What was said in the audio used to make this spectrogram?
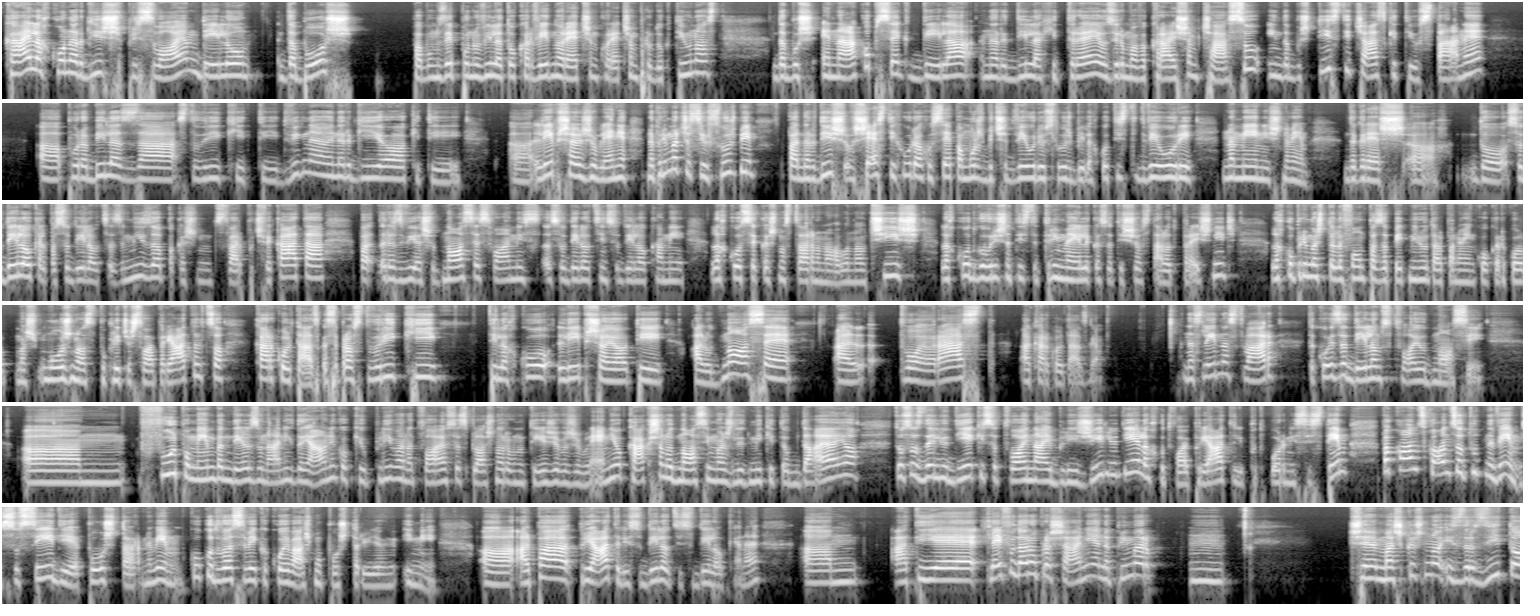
kaj lahko narediš pri svojem delu, da boš pa bom zdaj ponovila to, kar vedno rečem, ko rečem produktivnost, da boš enako obseg dela naredila hitreje oziroma v krajšem času, in da boš tisti čas, ki ti ostane, uh, porabila za stvari, ki ti dvignejo energijo, ki ti uh, lepšajo življenje. Naprimer, če si v službi. Pa narediš v šestih urah vse, pa moraš biti še dve uri v službi, lahko tiste dve uri nameniš, ne vem, da greš uh, do sodelavke ali pa sodelavca za mizo, pa kakšno stvar počvekata, pa razvijaš odnose s svojimi sodelavci in sodelavkami, lahko se kakšno stvar na novo naučiš, lahko odgovoriš na tiste tri maile, ki so ti še ostali od prejšnjič. Lahko primaš telefon, pa za pet minut ali pa ne vem, kako koli imaš možnost pokličeš svojo prijateljico, kar koli ta zga. Se pravi, stvari, ki ti lahko lepšajo te ali odnose, ali tvojo rast, ali kar koli ta zga. Naslednja stvar, takoj za delom so tvoji odnosi. Um, ful pomemben del zunanjih dejavnikov, ki vpliva na tvoje vse splošno ravnotežje v življenju, kakšen odnos imaš z ljudmi, ki te obdajajo. To so zdaj ljudje, ki so tvoji najbližji ljudje, lahko tvoji prijatelji, podporni sistem, pa konc koncev tudi ne vem, sosedje, poštar, ne vem, koliko od vas ve, kako je vašemu poštarju ime. Uh, ali pa prijatelji, sodelavci, sodelavke. Um, a ti je tleh fulano vprašanje, naprimer. Mm, če imaš kakšno izrazito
